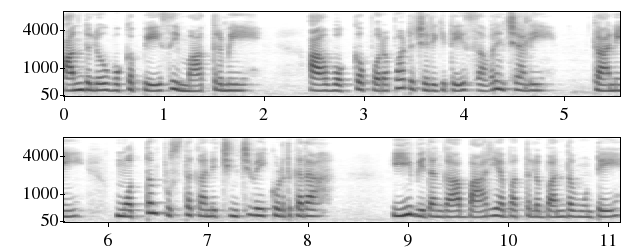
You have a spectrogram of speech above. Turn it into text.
అందులో ఒక పేజీ మాత్రమే. ఆ ఒక్క పొరపాటు జరిగితే సవరించాలి. కానీ మొత్తం పుస్తకాన్ని చించివేయకూడదు కదా. ఈ విధంగా భార్యాభర్తల బంధం ఉంటే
